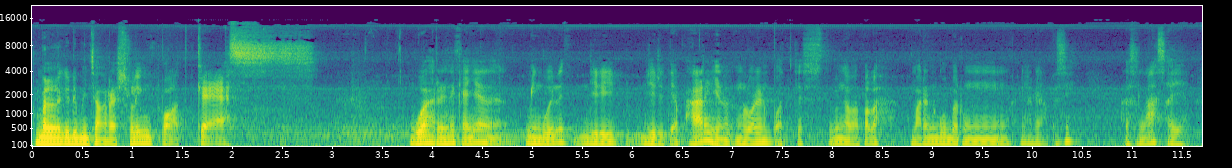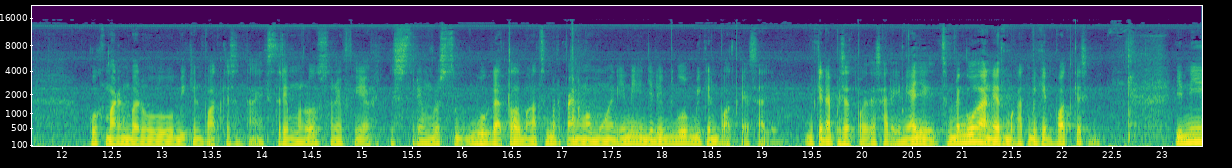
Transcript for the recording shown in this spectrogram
Kembali lagi di Bincang Wrestling Podcast. Gua hari ini kayaknya minggu ini jadi jadi tiap hari ya ngeluarin podcast. Tapi nggak apa-apa lah. Kemarin gue baru ini ada apa sih? Hari Selasa ya. Gue kemarin baru bikin podcast tentang Extreme Rules, review Extreme Rules. Gue gatel banget sebenarnya pengen ngomongin ini. Jadi gue bikin podcast aja, bikin episode podcast hari ini aja. Sebenarnya gue gak niat banget bikin podcast. Ini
